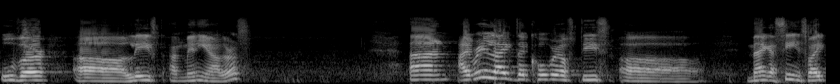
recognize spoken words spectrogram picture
Uber, uh, Lyft, and many others. And I really like the cover of this uh, magazine, so I,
